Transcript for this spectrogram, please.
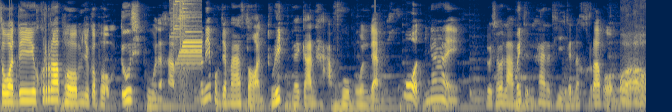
สวัสดีครับผมอยู่กับผมดูชพูนะครับ วันนี้ผมจะมาสอนทริคในการหาฟูมูลแบบโคตรง่าย โดยใช้เวลาไม่ถึง 5 นาทีกันนะครับผม ว้าว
